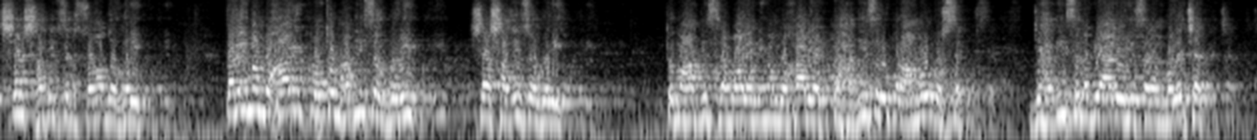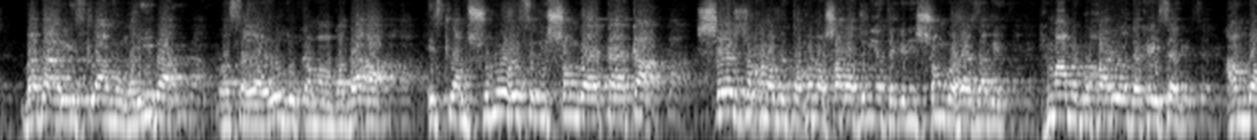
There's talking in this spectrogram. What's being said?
শেষ হাদিসের সনদ গরিব। তাহলে ইমাম বখারির প্রথম হাদিসও গরিব, শেষ হাদিসও গরিব। তো মহাদিসরা বলেন, ইমাম বখারি একটা হাদিসের উপর আমল করছে। যে হাদিসে নবী আলী সালাম বলেছেন বাদা আল ইসলাম গরিবা ওয়া সায়াউদু কামা বাদা ইসলাম শুরু হয়েছে নিঃসঙ্গ একা একা। শেষ যখন হবে তখনও সারা দুনিয়া থেকে নিঃসঙ্গ হয়ে যাবে। হিমামে বুখারিও দেখাইছেন, আমরা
